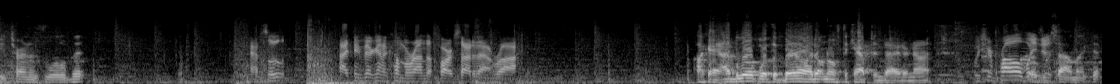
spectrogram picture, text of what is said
you turn us a little bit. Absolutely. I think they're gonna come around the far side of that rock. Okay, I blew up with the barrel. I don't know if the captain died or not. We should probably Doesn't just sound like it.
